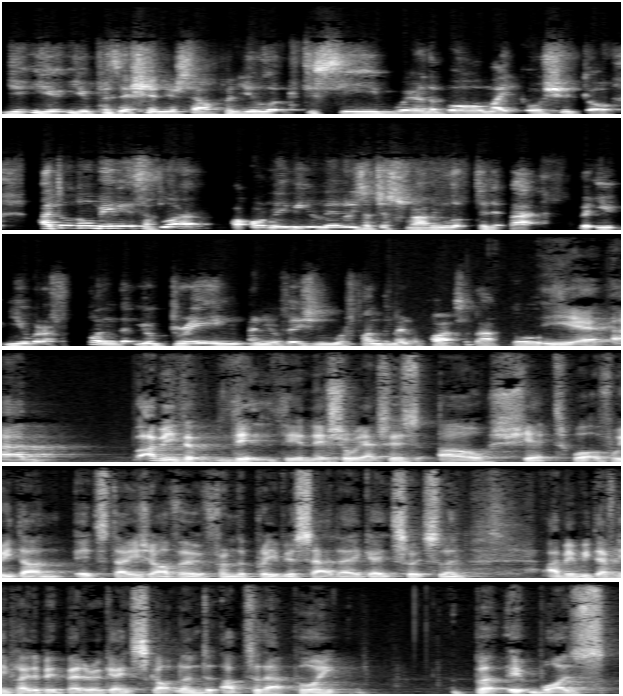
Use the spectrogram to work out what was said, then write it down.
you, you, you position yourself and you look to see where the ball might go, should go. I don't know, maybe it's a blur, or, or maybe your memories are just from having looked at it back but you, you were a fund your brain and your vision were fundamental parts of that goal. Yeah, um, I mean, the, the, the initial reaction is, oh shit, what have we done? It's deja vu from the previous Saturday against Switzerland. I mean, we definitely played a bit better against Scotland up to that point, but it was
